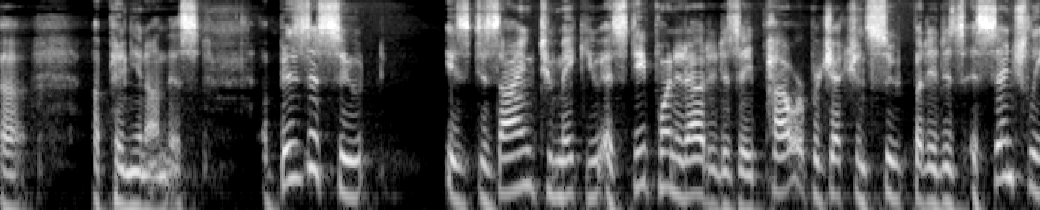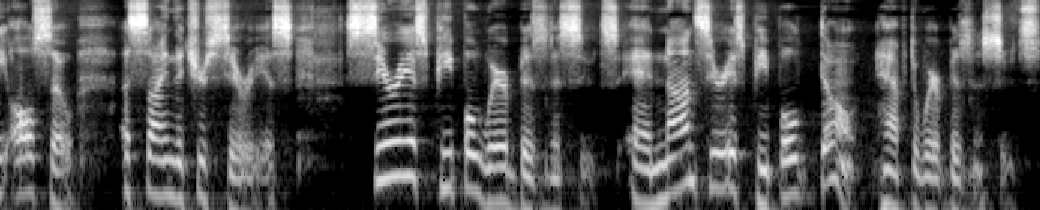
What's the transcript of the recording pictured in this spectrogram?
uh, opinion on this. A business suit is designed to make you, as Steve pointed out, it is a power projection suit, but it is essentially also a sign that you're serious. Serious people wear business suits, and non serious people don't have to wear business suits.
